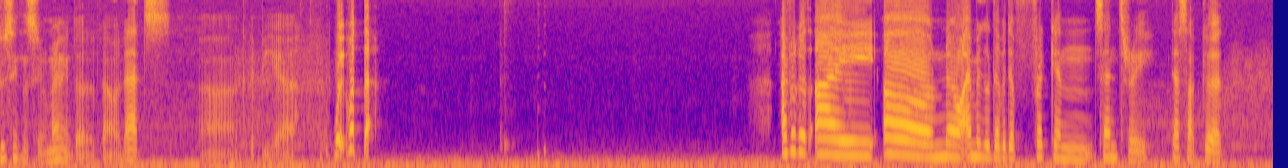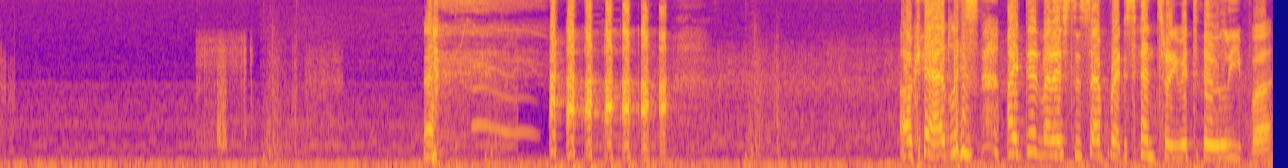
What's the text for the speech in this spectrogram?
Two seconds remaining though. No, that's uh, gonna be a. Wait, what the? I forgot I... Oh no, I mingled that with a freaking sentry. That's not good. okay, at least I did manage to separate the sentry with the leaper.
